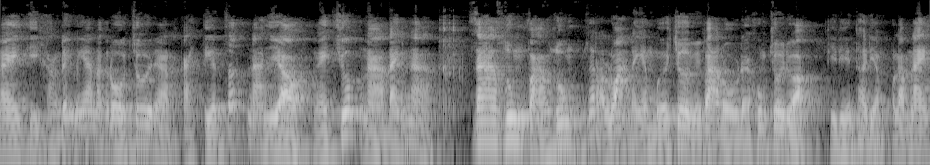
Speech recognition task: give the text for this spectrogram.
này thì khẳng định với em là cái đồ chơi này là cải tiến rất là nhiều. Ngày trước là đánh là ra rung vào rung rất là loạn anh em mới chơi với vào đồ để không chơi được. Thì đến thời điểm của năm nay,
